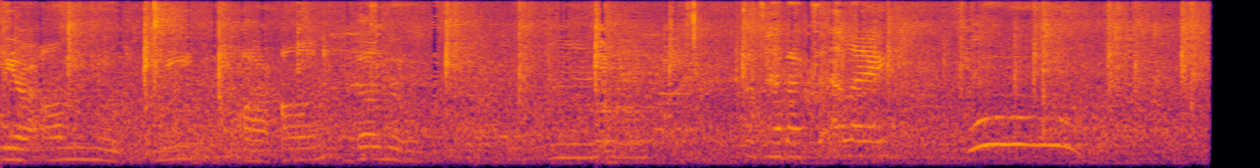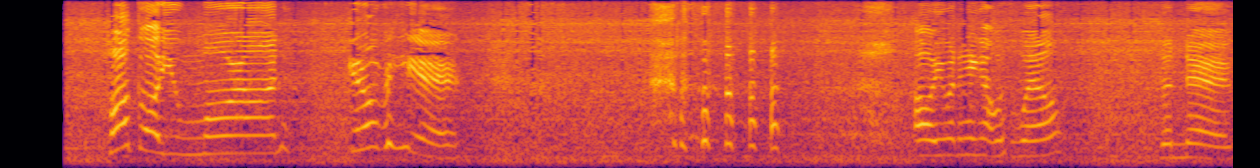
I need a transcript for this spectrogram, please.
We are on the move. We are on the move. Mm. Let's head back to LA. Woo! Hawko, you moron! Get over here! oh, you want to hang out with Will? The nerve.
